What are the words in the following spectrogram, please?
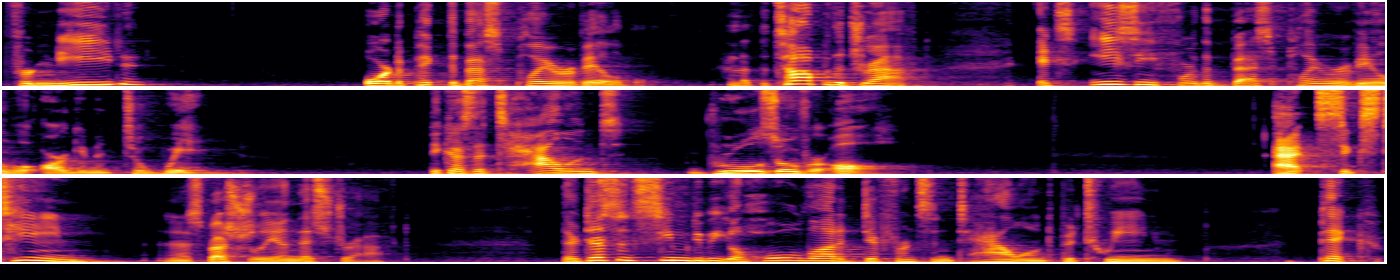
for need or to pick the best player available. And at the top of the draft, it's easy for the best player available argument to win because the talent rules over all. At 16, and especially in this draft, there doesn't seem to be a whole lot of difference in talent between pick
